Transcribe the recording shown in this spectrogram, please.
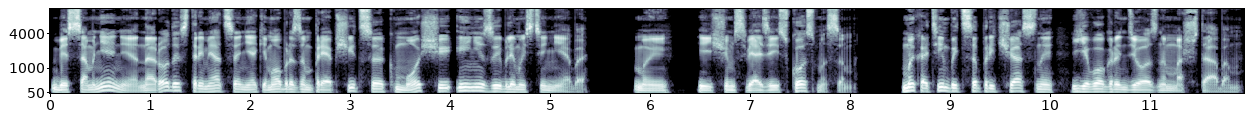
Без сомнения, народы стремятся неким образом приобщиться к мощи и незыблемости неба. Мы ищем связей с космосом. Мы хотим быть сопричастны его грандиозным масштабам.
